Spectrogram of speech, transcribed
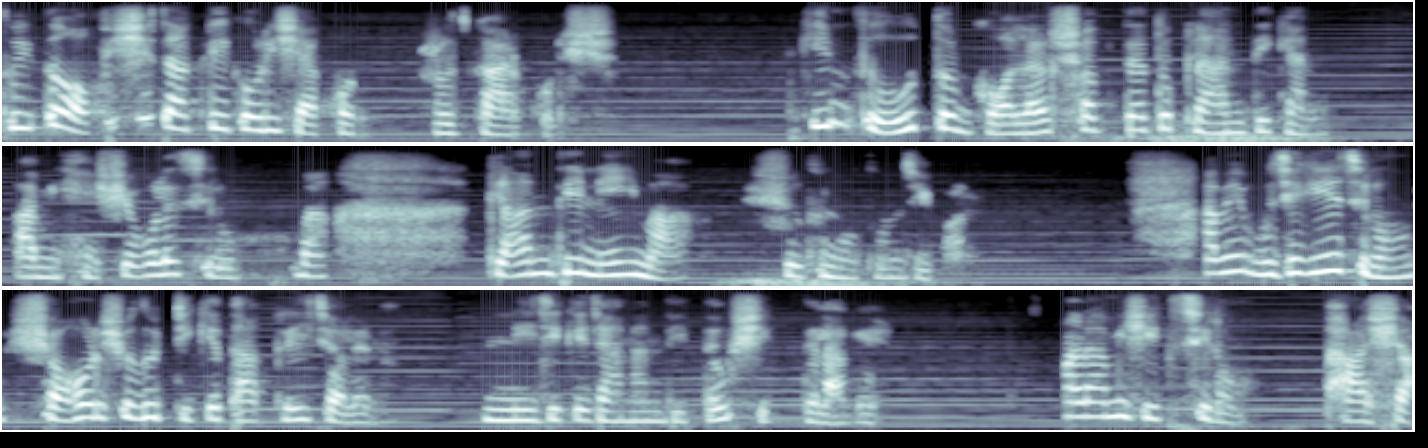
তুই তো অফিসে চাকরি করিস এখন, রোজগার করিস। কিন্তু তোর গলার শব্দে এত ক্লান্তি কেন? আমি হেসে বলেছিলাম, মা, ক্লান্তি নেই মা, শুধু নতুন জীবন। আমি বুঝে গিয়েছিলাম, শহর শুধু টিকে থাকলেই চলে না। নিজেকে জানান দিতেও শিখতে লাগে। আর আমি শিখছিলাম, ভাষা,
